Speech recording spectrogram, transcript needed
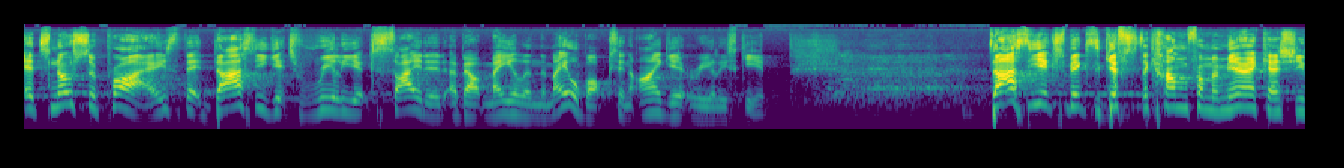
it's no surprise that Darcy gets really excited about mail in the mailbox and I get really scared. Darcy expects gifts to come from America. She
